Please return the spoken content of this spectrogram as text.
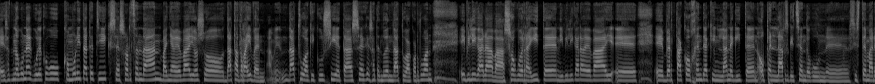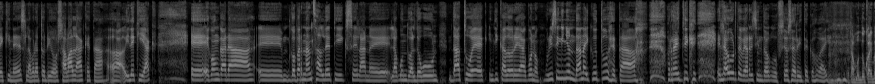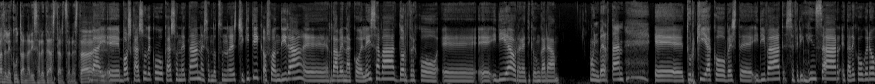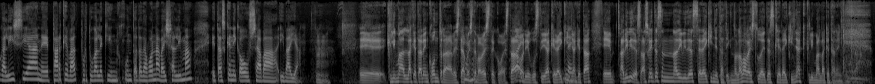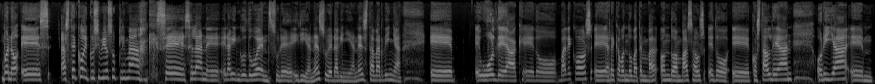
esaten duguna, gureko komunitatetik zer sortzen daan, baina be, bai oso data driven, datuak ikusi eta zer esaten duen datuak, orduan, ibili gara, ba, softwarea egiten, ibili gara bai, e, e, bertako jendeakin lan egiten, open labs gitzen dugun e, sistemarekin ez, laboratorio zabalak eta a, irekiak, e, egon gara e, gobernantza aldetik zelan e, lagundu aldogun, datuek, indikadoreak, bueno, gurizin ginen dana ikutu eta horreitik lau urte behar izin dugu, zeo zerriteko, bai. Eta munduko hainbat lekutan ari zarete aztertzen, ezta? Bai, e, bost kasu deku kasu honetan, esan dutzen ere txikitik, oso handira, e, Rabenako Eleizaba, Dordreko e, e, iria, horregatik egon gara Oin bertan, e, Turkiako beste hiri bat, Seferin Hinzar, eta deko gero Galizian e, parke bat, Portugalekin juntata dagoena, Baixa Lima, eta azkenik hau Saba Ibaia. Mhm. E, klima aldaketaren kontra besteak beste babesteko, ezta? Bai. Hori guztiak eraikinak Bai. eta e, adibidez, az gaitezen adibidez eraikinetatik, nola babestu daitezke eraikinak klima aldaketaren kontra? Bueno, ez, azteko ikusi biozu klima ze, zelan e, eragingo duen zure irian, eh? zure eraginean, ez da bardina. E, e, uoldeak edo badekoz, e, errekabondo baten ba, ondoan basauz edo e, kostaldean, hori ja... E,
